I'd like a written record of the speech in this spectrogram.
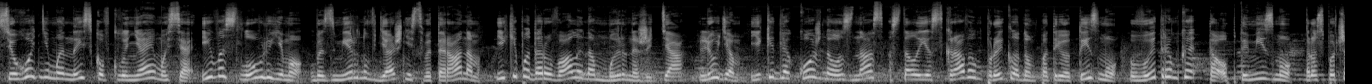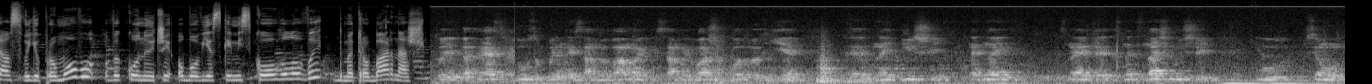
Сьогодні ми низько вклоняємося і висловлюємо безмірну вдячність ветеранам, які подарували нам мирне життя, людям, які для кожного з нас стали яскравим прикладом патріотизму, витримки та оптимізму. Розпочав свою промову виконуючий обов'язки міського голови Дмитро Барнаш. Той агресор був зупинений саме вами, і саме ваш подвиг є е, найбільший, най, знаєте, зна- значиміший у всьому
